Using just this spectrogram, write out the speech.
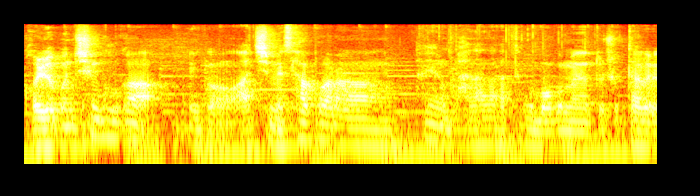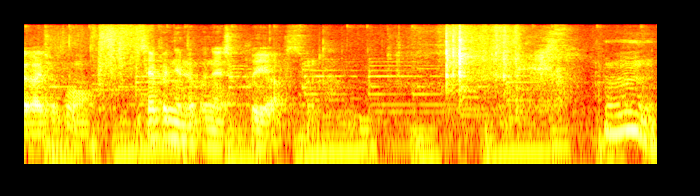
걸려본 친구가 이거 아침에 사과랑 이런 바나나 같은 거 먹으면 또 좋다 그래가지고 세븐일레븐에서 구해왔습니다. 음,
